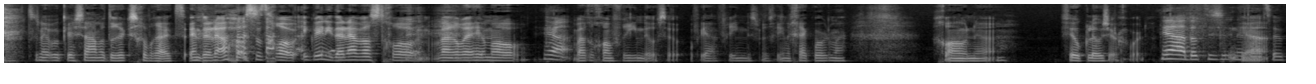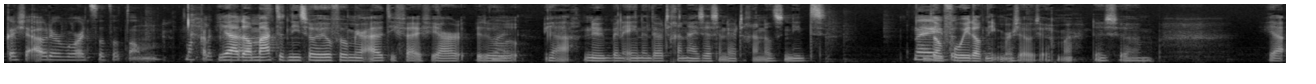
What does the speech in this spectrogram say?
toen hebben we een keer samen drugs gebruikt. En daarna was het gewoon... Ik weet niet, daarna was het gewoon... Waren we helemaal... Ja. Waren we gewoon vrienden of zo. Of ja, vrienden is misschien een gek woord, maar... Gewoon eh, veel closer geworden. ja, dat is inderdaad ook als je ouder wordt, dat dat dan makkelijker Ja, gaat. dan maakt het niet zo heel veel meer uit, die vijf jaar. Ik bedoel, Nee. ja, nu ik ben 31 en hij 36 en dat is niet... Nee, dan dat- voel je dat niet meer zo, zeg maar. Dus ehm, ja,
